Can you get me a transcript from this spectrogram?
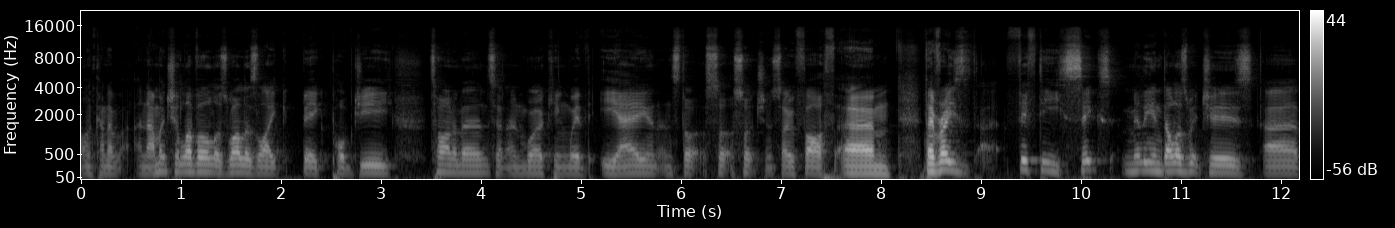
on kind of an amateur level as well as like big PUBG tournaments and, and working with EA and, and st- such and so forth. Um, they've raised $56 million, which is uh,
